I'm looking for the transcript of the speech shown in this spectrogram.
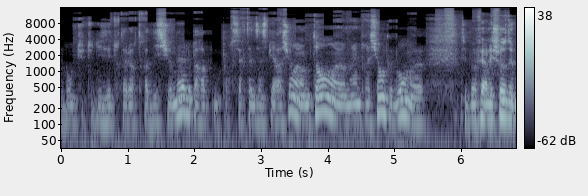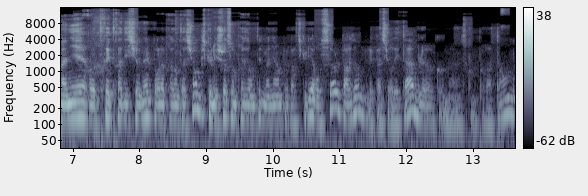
bon, tu te disais tout à l'heure traditionnel pour certaines inspirations, en même temps, on a l'impression que bon, tu peux faire les choses de manière très traditionnelle pour la présentation, puisque les choses sont présentées de manière un peu particulière au sol, par exemple, mais pas sur des tables, comme ce qu'on pourrait attendre.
